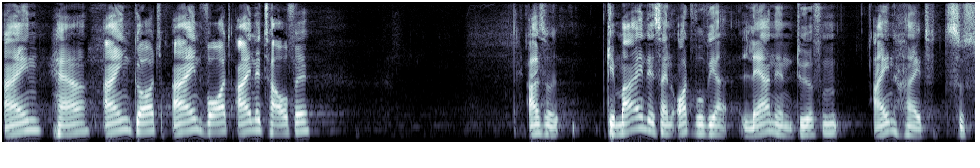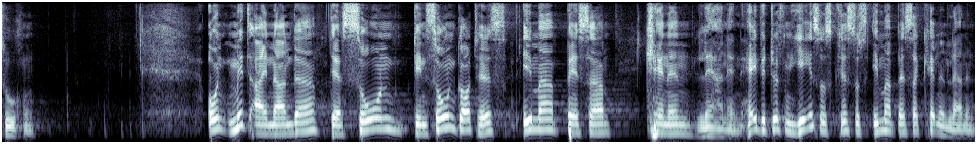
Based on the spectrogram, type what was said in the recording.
Ein Herr, ein Gott, ein Wort, eine Taufe. Also Gemeinde ist ein Ort, wo wir lernen dürfen, Einheit zu suchen. Und miteinander der Sohn, den Sohn Gottes immer besser kennenlernen. Hey, wir dürfen Jesus Christus immer besser kennenlernen.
